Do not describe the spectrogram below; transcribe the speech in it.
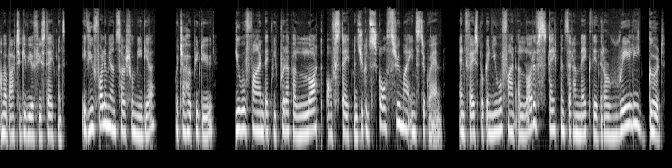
I'm about to give you a few statements. If you follow me on social media, which I hope you do, you will find that we put up a lot of statements. You can scroll through my Instagram and Facebook, and you will find a lot of statements that I make there that are really good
